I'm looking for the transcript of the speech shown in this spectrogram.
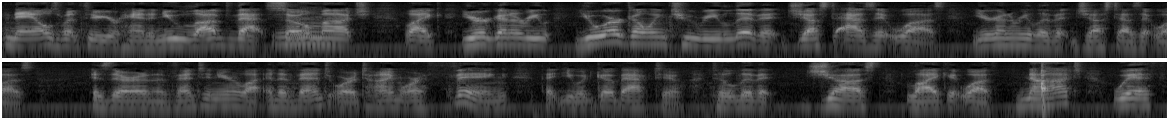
nails went through your hand and you loved that so mm-hmm. much like you're going to re- you are going to relive it just as it was. You're going to relive it just as it was is there an event in your life, an event or a time or a thing that you would go back to to live it just like it was, not with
